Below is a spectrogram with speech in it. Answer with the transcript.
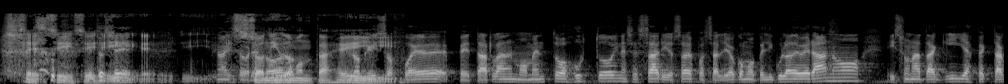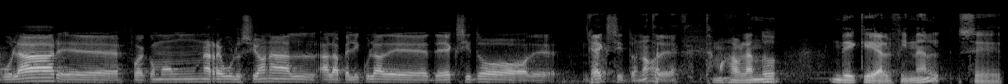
Sí, sí, sí. y, sonido, montaje lo que hizo fue petarla en el momento justo y necesario, ¿sabes? Pues salió como película de verano, hizo una taquilla espectacular, eh, fue como una revolución a la película de, éxito, de, éxito, ¿no? Estamos hablando de que al final se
